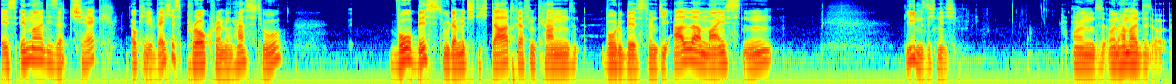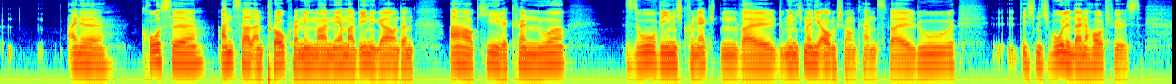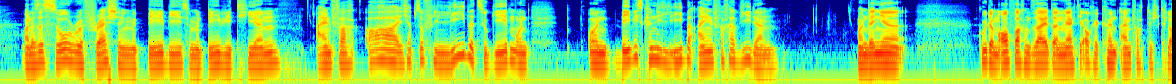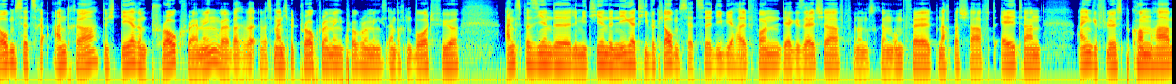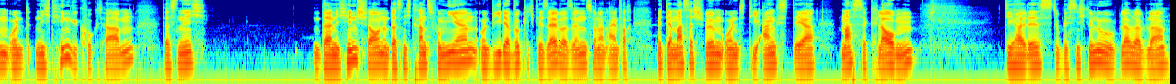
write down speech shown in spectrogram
ist immer dieser Check, okay, welches Programming hast du? Wo bist du, damit ich dich da treffen kann, wo du bist? Und die allermeisten lieben sich nicht. Und, und haben halt eine große Anzahl an Programming, mal mehr, mal weniger. Und dann, ah, okay, wir können nur so wenig connecten, weil du mir nicht mal in die Augen schauen kannst, weil du dich nicht wohl in deiner Haut fühlst. Und das ist so refreshing mit Babys und mit Babytieren. Einfach, oh, ich habe so viel Liebe zu geben und, und Babys können die Liebe einfach erwidern. Und wenn ihr gut am Aufwachen seid, dann merkt ihr auch, ihr könnt einfach durch Glaubenssätze anderer, durch deren Programming, weil was, was meine ich mit Programming? Programming ist einfach ein Wort für angstbasierende, limitierende, negative Glaubenssätze, die wir halt von der Gesellschaft, von unserem Umfeld, Nachbarschaft, Eltern eingeflößt bekommen haben und nicht hingeguckt haben, das nicht da nicht hinschauen und das nicht transformieren und wieder wirklich wir selber sind, sondern einfach mit der Masse schwimmen und die Angst der Masse glauben, die halt ist, du bist nicht genug, bla bla bla.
